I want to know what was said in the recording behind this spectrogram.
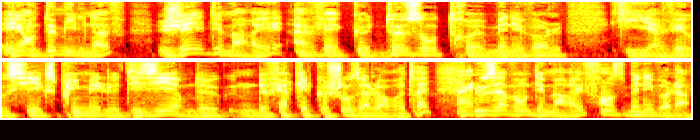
Et en 2009 j'ai démarré avec deux autres bénévoles qui avaient aussi exprimé le désir de, de faire quelque chose à leur retraite. Ouais. Nous avons démarré France Bénévolat.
